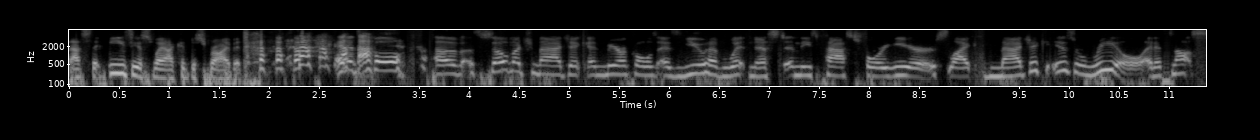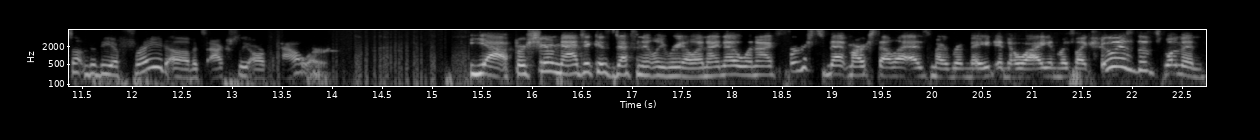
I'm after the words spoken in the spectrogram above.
That's the easiest way I could describe it. and it's full of so much magic and miracles as you have witnessed in these past four years. Like magic is real and it's not something to be afraid of, it's actually our power. Yeah, for sure. Magic is definitely real. And I know when I first met Marcella as my roommate in Hawaii and was like, who is this woman?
